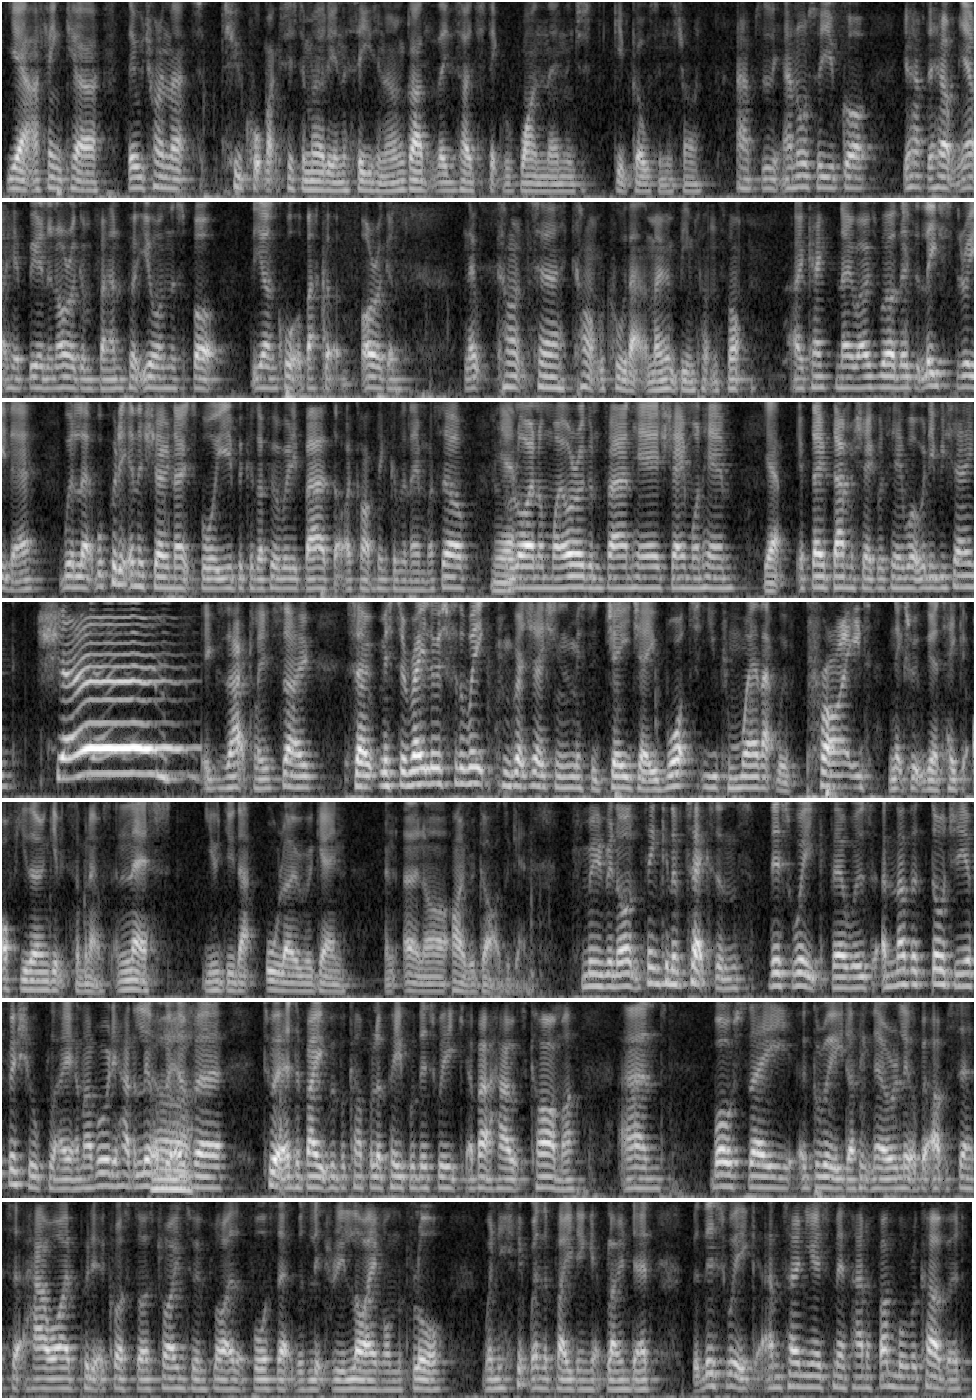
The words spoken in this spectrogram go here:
Yeah, I think uh, they were trying that two quarterback system early in the season, and I'm glad that they decided to stick with one then and just give Golson his try. Absolutely. And also, you've got, you have to help me out here, being an Oregon fan, put you on the spot, the young quarterback at Oregon. Nope, can't uh, can't recall that at the moment being put on the spot. Okay, no worries. Well, there's at least three there. We'll uh, we'll put it in the show notes for you because I feel really bad that I can't think of the name myself. Yeah, Relying on my Oregon fan here, shame on him. yeah. If Dave Damashek was here, what would he be saying? Shame! Exactly. So, So, Mr. Ray Lewis for the week. Congratulations, Mr. JJ Watt. You can wear that with pride. Next week, we're going to take it off you, though, and give it to someone else. Unless you do that all over again and earn our high regards again. moving on, thinking of Texans, this week there was another dodgy official play, and I've already had a little bit of a uh, Twitter debate with a couple of people this week about how it's karma. And whilst they agreed, I think they were a little bit upset at how I put it across because I was trying to imply that Forsett was literally lying on the floor when he, when the play didn't get blown dead. But this week, Antonio Smith had a fumble recovered,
